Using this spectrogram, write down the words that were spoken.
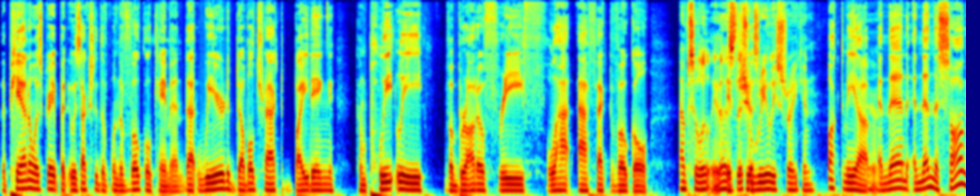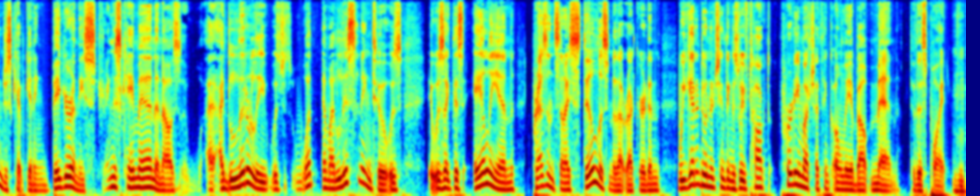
The piano was great, but it was actually the when the vocal came in, that weird double tracked, biting, completely vibrato free, flat affect vocal Absolutely, that's that's just- really striking. fucked me up. Yeah. And then and then the song just kept getting bigger, and these strings came in, and I was I, I literally was just what am I listening to? It was it was like this alien presence, and I still listen to that record. And we get into an interesting thing because we've talked pretty much, I think, only about men to this point, Mhm.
